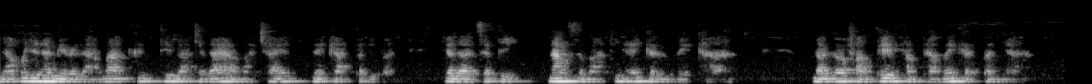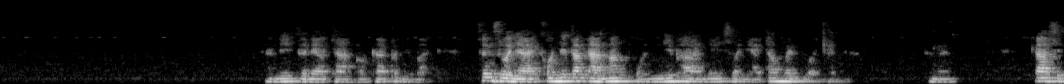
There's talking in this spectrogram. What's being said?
เราก็จะได้มีเวลามากขึ้นที่เราจะได้เอามาใช้ในการปฏิบัติจเจริญสตินั่งสมาธิให้เกิดอุเบกขา แล้วก็ฟังเทศฟังธรรมให้เกิดปัญญา อันนี้คือแนวทางของการปฏิบัติ ซึ่งส่วนใหญ่คนที่ต้องการมรรคผลนิพพานนี่ส่วนใหญ่ต้องไปบวชกันทั้งนั้นเก้าสิบ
